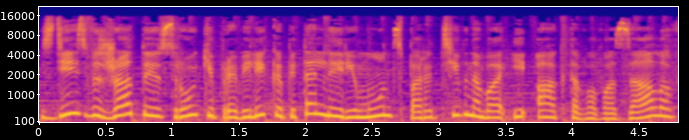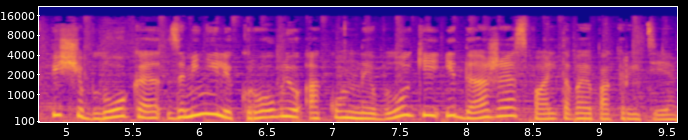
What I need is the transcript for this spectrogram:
Здесь в сжатые сроки провели капитальный ремонт спортивного и актового залов, пищеблока, заменили кровлю, оконные блоки и даже асфальтовое покрытие.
